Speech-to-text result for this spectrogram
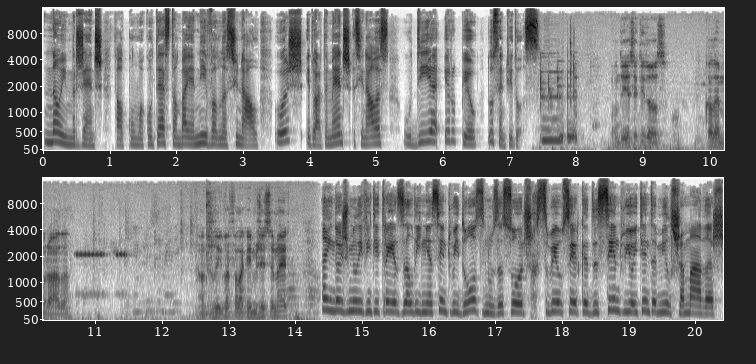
não emergentes, tal como acontece também a nível nacional. Hoje, Eduardo Mendes assinala-se o Dia Europeu do 112. Bom dia, 112. Qual é a morada? Não desligo, vai falar com a emergência médica. Em 2023, a linha 112 nos Açores recebeu cerca de 180 mil chamadas,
